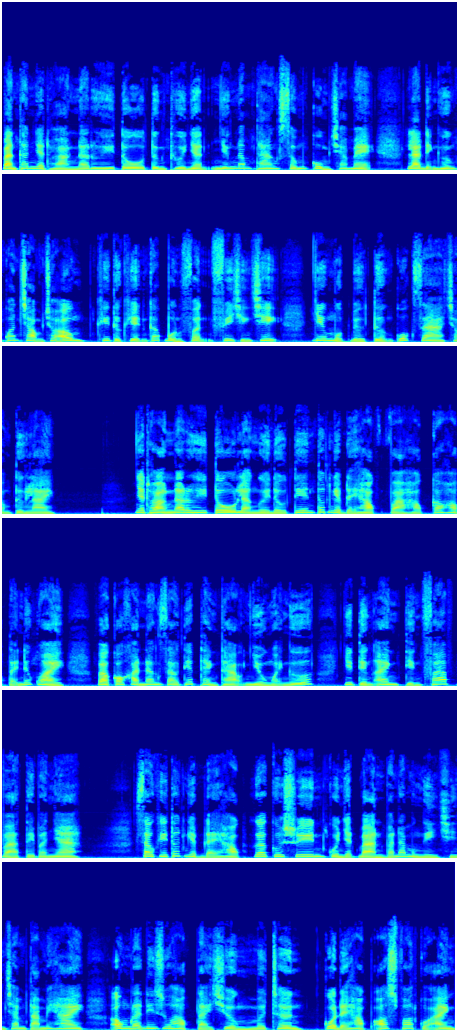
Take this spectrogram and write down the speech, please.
Bản thân Nhật Hoàng Naruhito từng thừa nhận những năm tháng sống cùng cha mẹ là định hướng quan trọng cho ông khi thực hiện các bổn phận phi chính trị như một biểu tượng quốc gia trong tương lai. Nhật Hoàng Naruhito là người đầu tiên tốt nghiệp đại học và học cao học tại nước ngoài và có khả năng giao tiếp thành thạo nhiều ngoại ngữ như tiếng Anh, tiếng Pháp và Tây Ban Nha. Sau khi tốt nghiệp Đại học Gakushin của Nhật Bản vào năm 1982, ông đã đi du học tại trường Merton của Đại học Oxford của Anh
